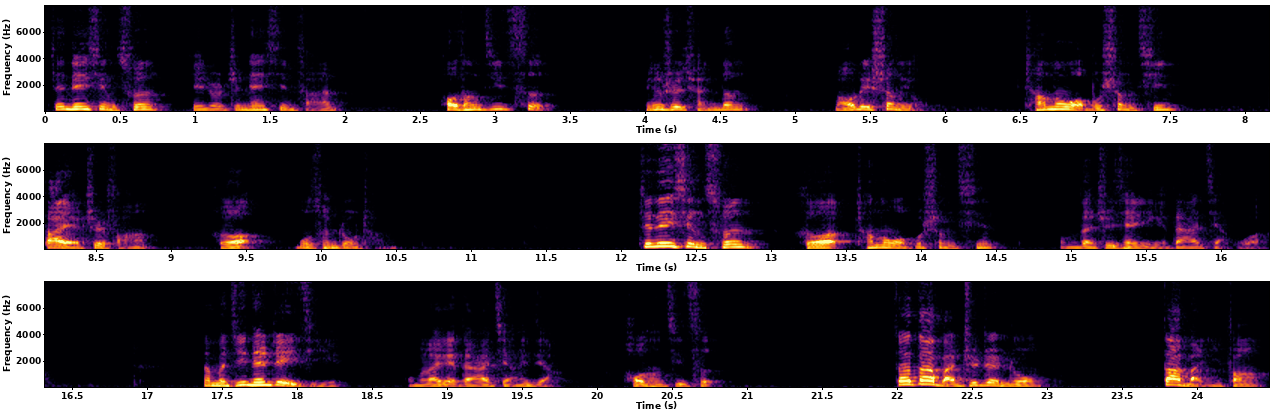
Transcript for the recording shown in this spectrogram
真田幸村，也就是真田信繁。后藤基次、明石权登、毛利胜永、长东我部胜亲、大野志房和木村重成。真田幸村和长东我部胜亲，我们在之前已经给大家讲过了。那么今天这一集，我们来给大家讲一讲后藤基次。在大阪之阵中，大阪一方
